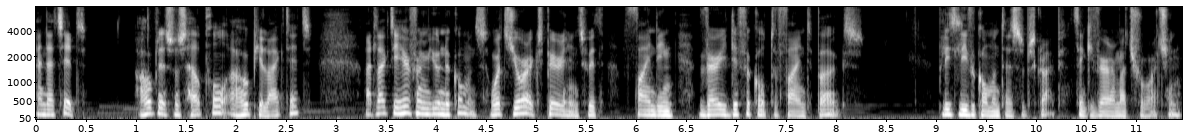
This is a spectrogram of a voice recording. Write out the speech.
And that's it. I hope this was helpful. I hope you liked it. I'd like to hear from you in the comments. What's your experience with finding very difficult to find bugs? Please leave a comment and subscribe. Thank you very much for watching.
